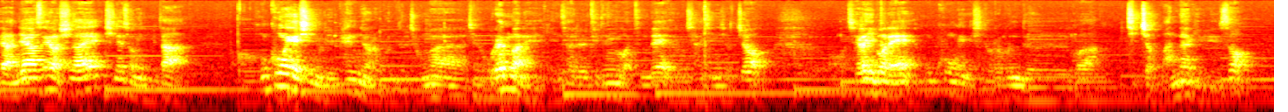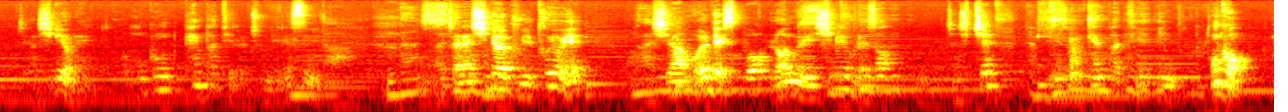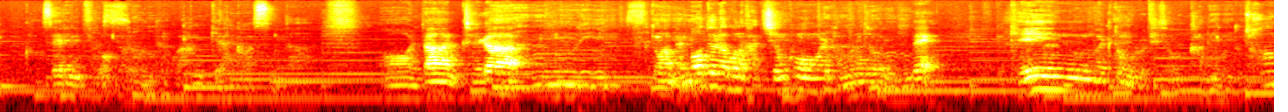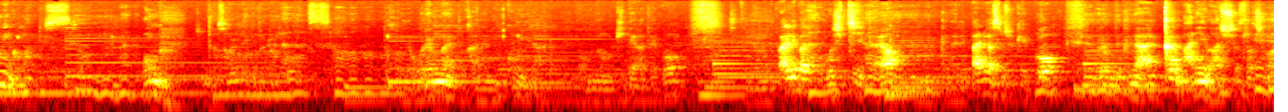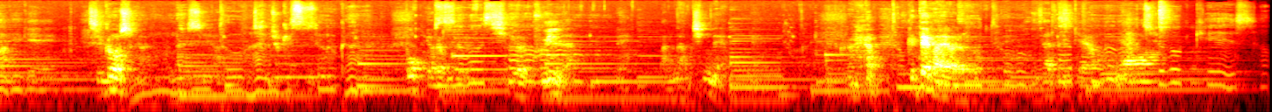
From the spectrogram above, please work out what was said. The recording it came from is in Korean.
네 안녕하세요 신화의 신혜성입니다. 어, 홍콩에 계신 우리 팬 여러분들 정말 제가 오랜만에 인사를 드리는 것 같은데 여러분 잘 지내셨죠? 어, 제가 이번에 홍콩에 계신 여러분들과 직접 만나기 위해서 제가 12월에 홍콩 팬 파티를 준비를 했습니다. 날짜는 12월 9일 토요일 아시아 월드 엑스포 런웨이 11홀에서 2017 Fan Party in Hong Kong 세리니티로 여러분들과 함께 일단 제가 음, 그동안 멤버들하고는 같이 홍콩을 방문한 적은 있는데 개인 활동으로 계속 가는 것도 처음인 것 같았어요. 뭔가 좀 더 설레기도 하고 오랜만에 또 가는 홍콩이라 너무너무 기대가 되고 여러분 빨리 빨리 보고 싶으니까요. 그날이 빨리 왔으면 좋겠고 여러분들 그날 꼭 많이 와주셔서 저와 함께 즐거운 시간 보내주시면 참 좋겠습니다. 꼭 여러분 12월 9일날 네, 만나고 싶네요. 네. 그러면 그때 봐요 여러분. 인사드릴게요. 안녕.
